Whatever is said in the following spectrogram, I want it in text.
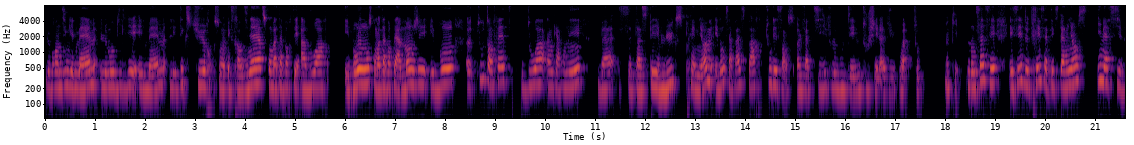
le branding est le même, le mobilier est le même, les textures sont extraordinaires, ce qu'on va t'apporter à boire est bon, ce qu'on va t'apporter à manger est bon. Euh, tout, en fait, doit incarner bah, cet aspect luxe, premium, et donc ça passe par tous les sens, olfactif, le goûter, le toucher, la vue, voilà, tout. Ok. Donc ça, c'est essayer de créer cette expérience immersive.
